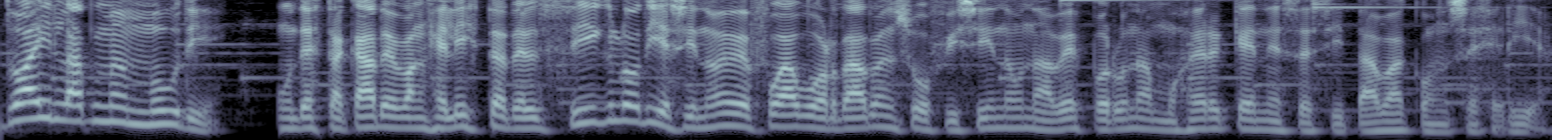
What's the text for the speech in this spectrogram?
Dwight Latman Moody, un destacado evangelista del siglo XIX, fue abordado en su oficina una vez por una mujer que necesitaba consejería.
